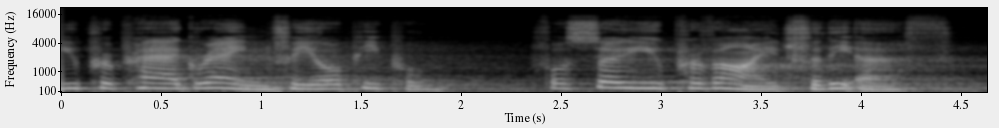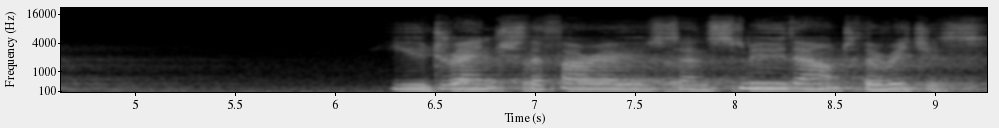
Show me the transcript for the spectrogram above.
You prepare grain for your people, for so you provide for the earth. You drench the furrows and smooth out the ridges.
